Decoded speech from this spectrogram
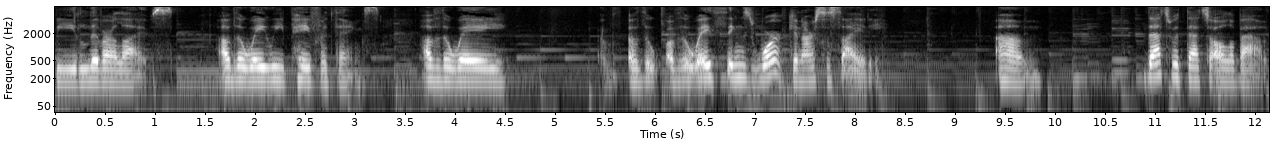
we live our lives, of the way we pay for things, of the way of, of the of the way things work in our society. Um, that's what that's all about.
